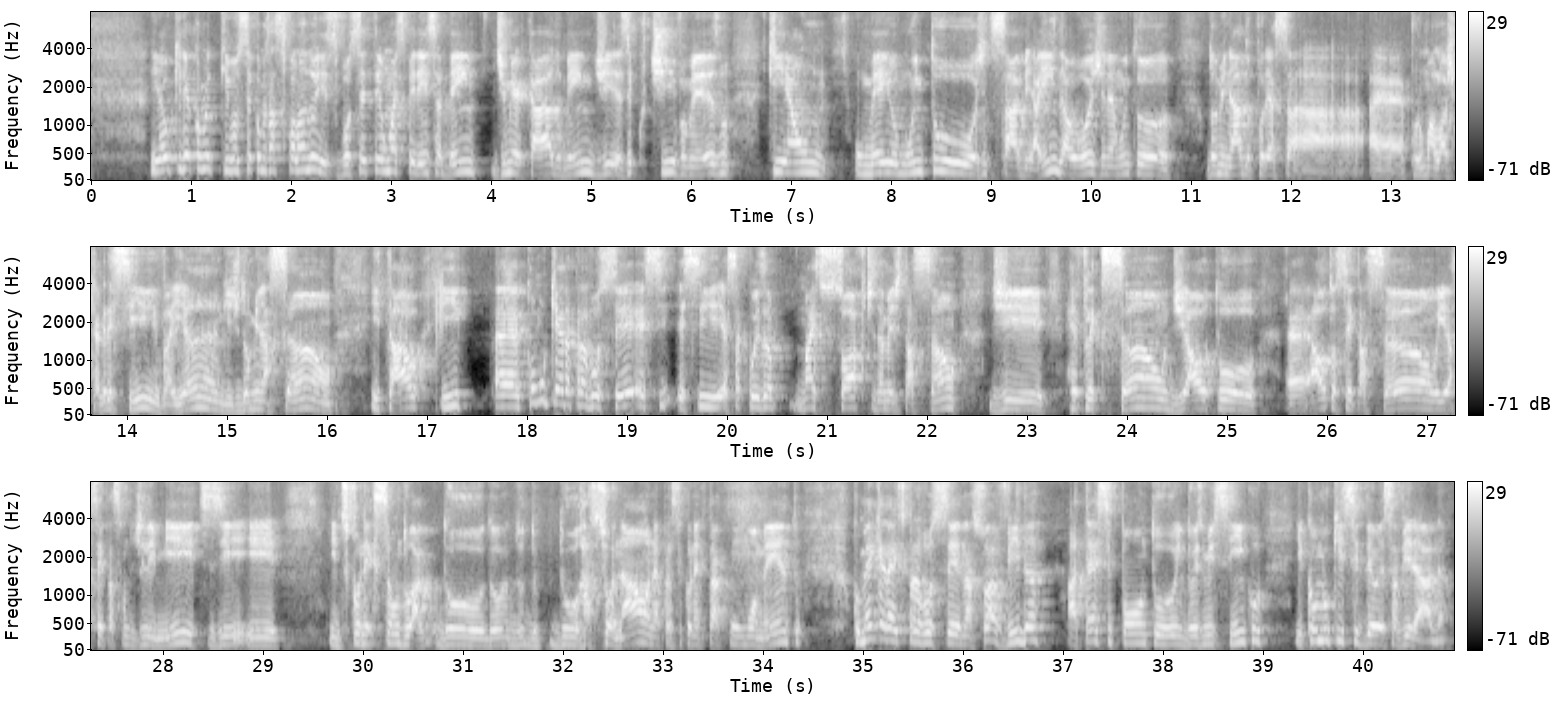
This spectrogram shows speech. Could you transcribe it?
E eu queria que você começasse falando isso. Você tem uma experiência bem de mercado, bem de executivo mesmo, que é um, um meio muito, a gente sabe, ainda hoje, né, muito dominado por essa é, por uma lógica agressiva, yang, de dominação e tal. E é, como que era para você esse, esse, essa coisa mais soft da meditação, de reflexão, de auto, é, autoaceitação e aceitação de limites e, e, e desconexão do, do, do, do, do racional, né, para se conectar com o momento. Como é que era isso para você na sua vida até esse ponto em 2005 e como que se deu essa virada?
